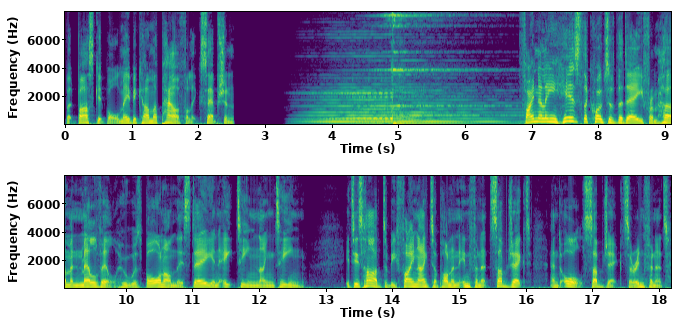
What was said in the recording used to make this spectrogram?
but basketball may become a powerful exception. Finally, here's the quote of the day from Herman Melville, who was born on this day in 1819. It is hard to be finite upon an infinite subject, and all subjects are infinite.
